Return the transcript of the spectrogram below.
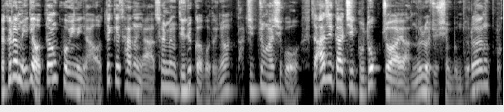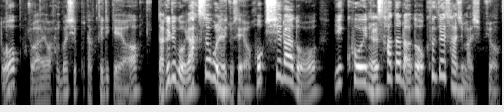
자, 그러면 이게 어떤 코인이냐, 어떻게 사느냐 설명드릴 거거든요. 딱 집중하시고 자, 아직까지 구독, 좋아요 안 눌러주신 분들은 구독, 좋아요 한 번씩 부탁드릴게요. 자, 그리고 약속을 해주세요. 혹시라도 이 코인을 사더라도 크게 사지 마십시오.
